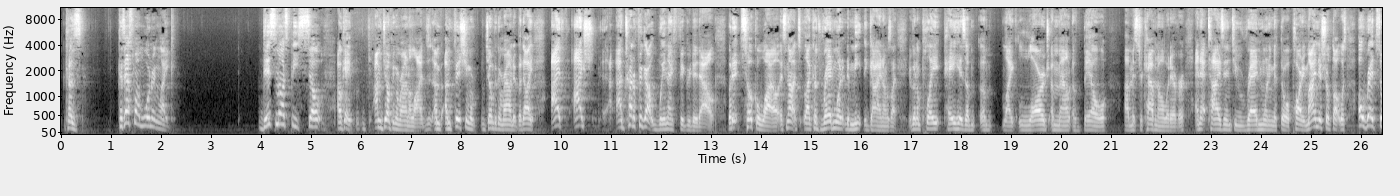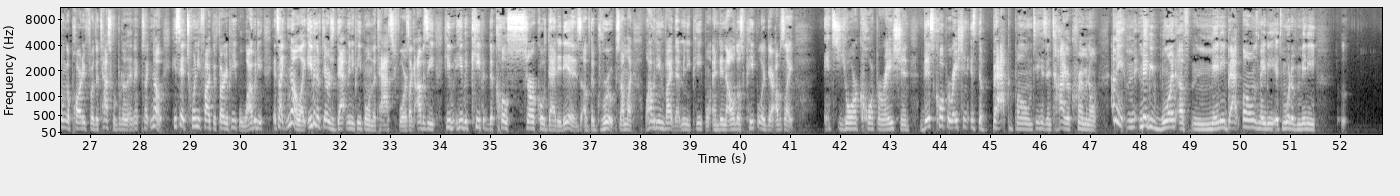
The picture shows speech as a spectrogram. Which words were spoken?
because, because that's what I'm wondering, like this must be so okay. I'm jumping around a lot. I'm, I'm fishing, jumping around it, but I, I, I, I'm trying to figure out when I figured it out, but it took a while. It's not like because Red wanted to meet the guy, and I was like, "You're gonna play pay his um, um like large amount of bail uh, Mr. Kavanaugh or whatever, and that ties into Red wanting to throw a party. My initial thought was, oh, Red's throwing a party for the task force, and it's like, no, he said 25 to 30 people. Why would he? It's like, no, like even if there's that many people on the task force, like obviously he he would keep it the close circle that it is of the group. So I'm like, why would he invite that many people? And then all those people are there. I was like, it's your corporation. This corporation is the backbone to his entire criminal. I mean, m- maybe one of many backbones. Maybe it's one of many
